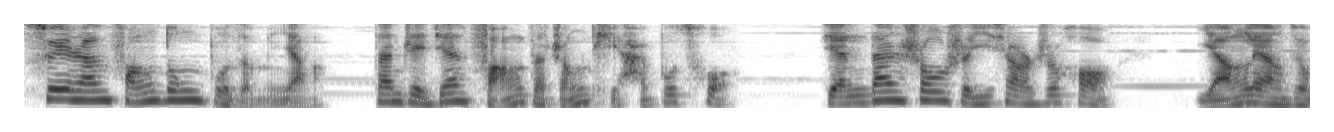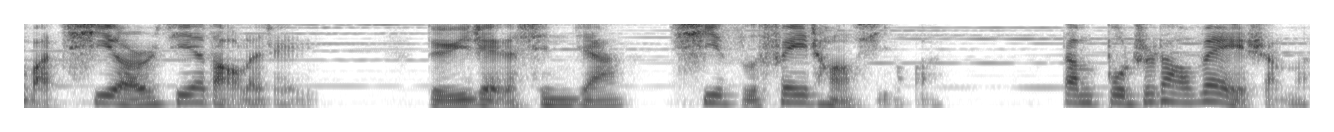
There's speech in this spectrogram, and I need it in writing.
虽然房东不怎么样，但这间房子整体还不错。简单收拾一下之后，杨亮就把妻儿接到了这里。对于这个新家，妻子非常喜欢，但不知道为什么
